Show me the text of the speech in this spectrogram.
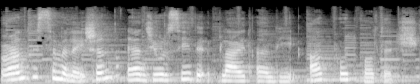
Run this simulation and you will see the applied and the output voltage.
